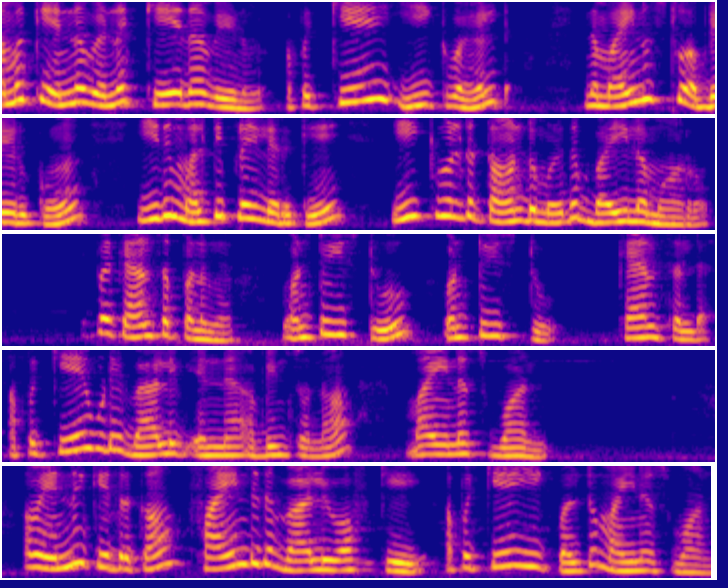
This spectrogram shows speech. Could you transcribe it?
நமக்கு என்ன வேணும்னா கே தான் வேணும். அப்போ கே ஈக்குவல்ட் இந்த மைனஸ் டூ அப்படியே இருக்கும். இது மல்டிப்ளையில் இருக்குது ஈக்குவல்ட்டை தாண்டும் பொழுது பையில் மாறும். இப்போ கேன்சல் பண்ணுங்கள் one two is two one two is two cancelled அப்போ கேவுடைய வேல்யூ என்ன அப்படின்னு சொன்னால் மைனஸ் ஒன் அவன் என்ன கேட்டிருக்கான்? Find the value of K அப்போ K equal to minus one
